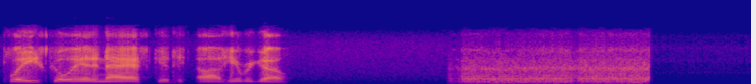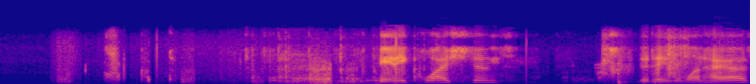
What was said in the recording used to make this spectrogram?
please go ahead and ask it. Uh, here we go. Any questions that anyone has?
